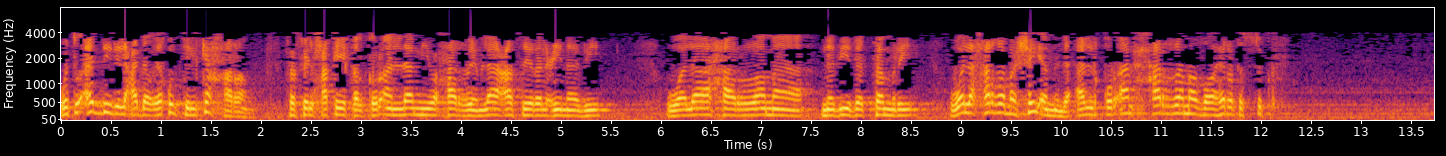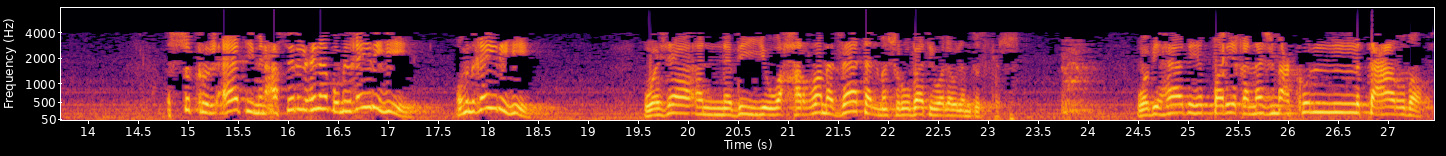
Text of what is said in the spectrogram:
وتؤدي للعداوة. يقول تلك حرام. ففي الحقيقة القرآن لم يحرم لا عصير العنب ولا حرم نبيذ التمر ولا حرم شيئا من ذلك القرآن حرم ظاهرة السكر. السكر الآتي من عصير العنب ومن غيره ومن غيره. وجاء النبي وحرم ذات المشروبات ولو لم تذكر. وبهذه الطريقة نجمع كل التعارضات.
